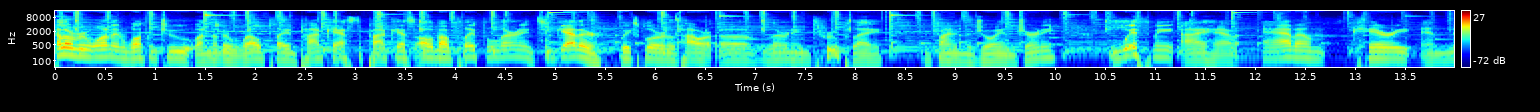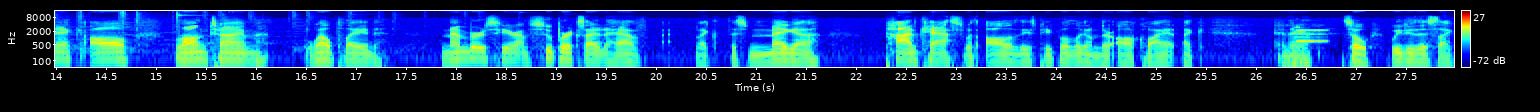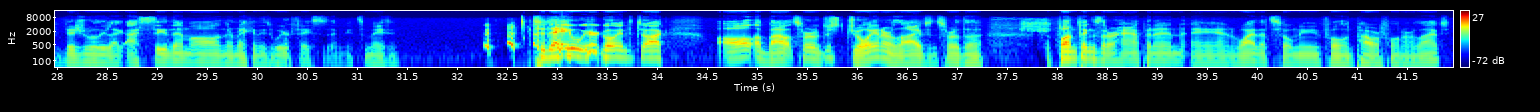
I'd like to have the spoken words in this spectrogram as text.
Hello, everyone, and welcome to another Well Played podcast, a podcast all about playful learning. Together, we explore the power of learning through play and finding the joy in journey. With me, I have Adam, Carrie, and Nick, all longtime Well Played members here. I'm super excited to have like this mega podcast with all of these people. Look at them; they're all quiet, like, and they're so we do this like visually, like I see them all, and they're making these weird faces at me. It's amazing. Today we are going to talk all about sort of just joy in our lives and sort of the the fun things that are happening and why that's so meaningful and powerful in our lives.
